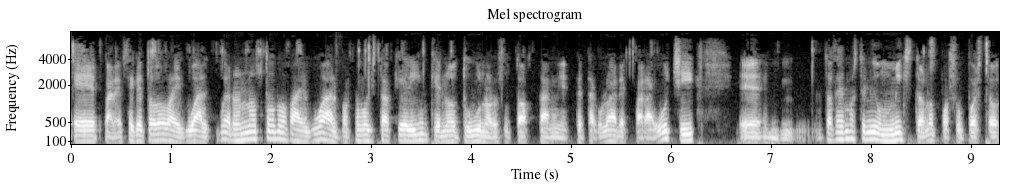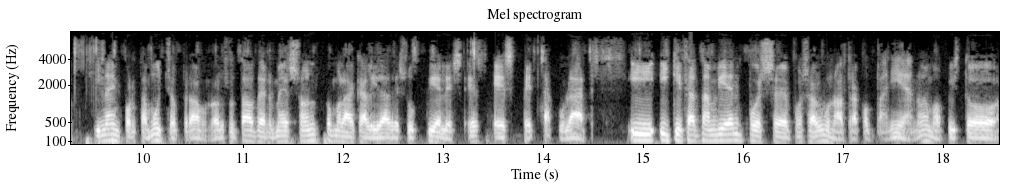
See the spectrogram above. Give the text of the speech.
eh, parece que todo va igual. Bueno, no todo va igual, porque hemos visto a Kering que no tuvo unos resultados tan espectaculares para Gucci. Eh, entonces hemos tenido un mixto, ¿no? Por supuesto, China importa mucho, pero los resultados de Hermes son como la calidad de sus pieles, es espectacular. Y, y quizá también, pues, eh, pues alguna otra compañía, ¿no? Hemos visto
